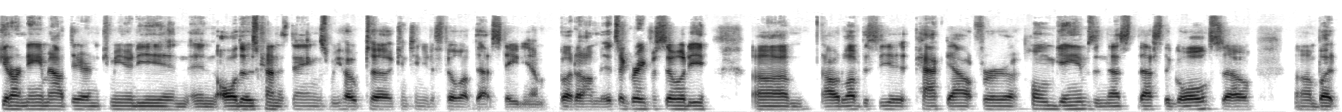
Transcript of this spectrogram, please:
get our name out there in the community and, and all those kind of things. We hope to continue to fill up that stadium. But um, it's a great facility. Um, I would love to see it packed out for home games, and that's that's the goal. So, um, but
